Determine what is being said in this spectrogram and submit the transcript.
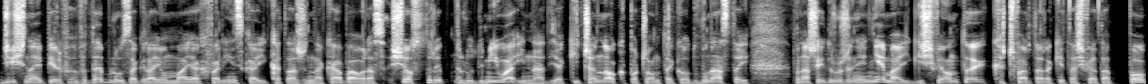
Dziś najpierw w deblu zagrają Maja Chwalińska i Katarzyna Kawa oraz siostry Ludmiła i Nadia Kiczenok. Początek o 12. W naszej drużynie nie ma Igi Świątek. Czwarta rakieta świata po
